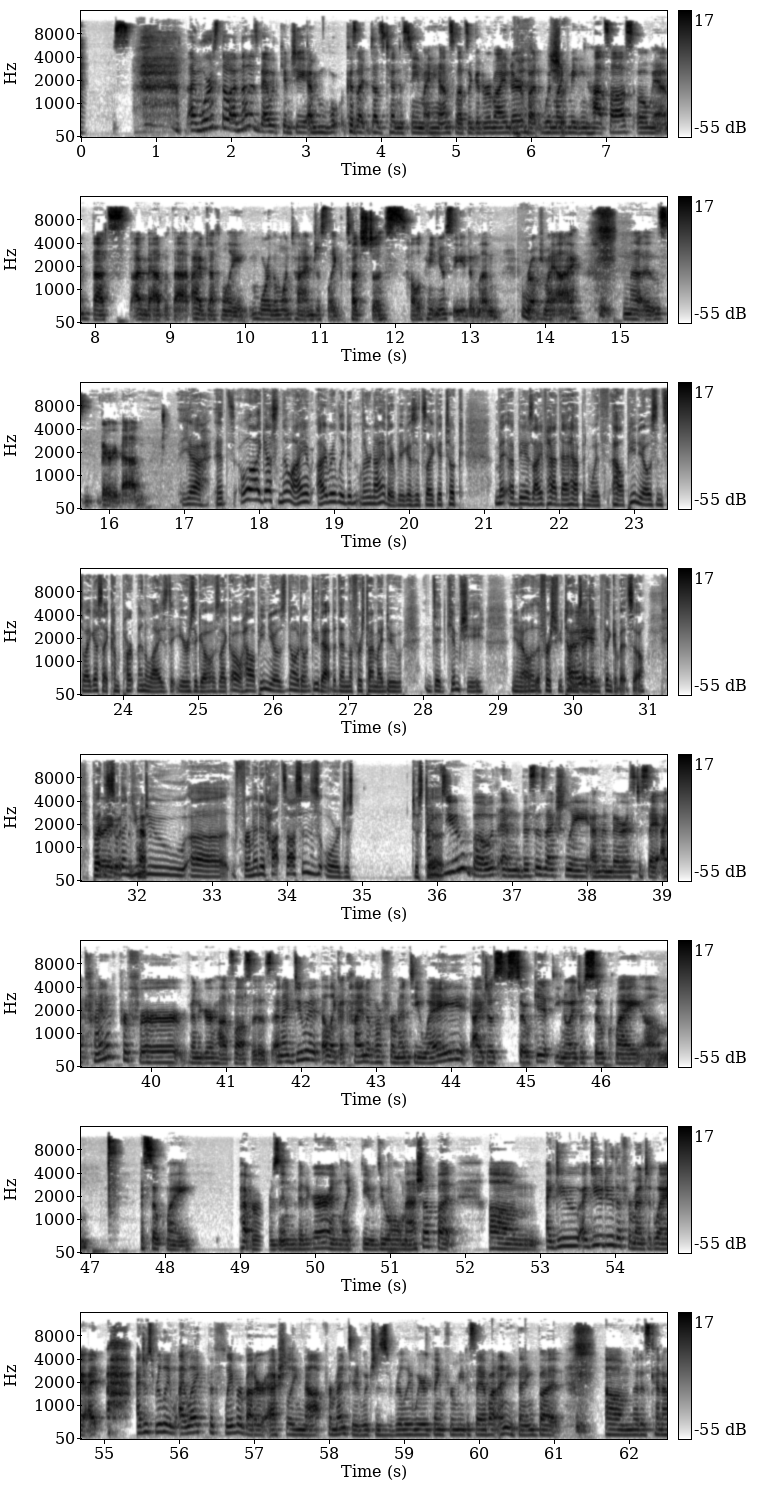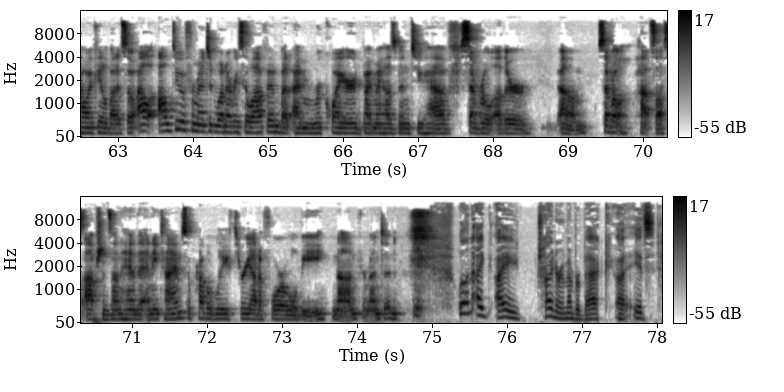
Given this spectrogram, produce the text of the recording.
I'm worse though. I'm not as bad with kimchi. I'm because it does tend to stain my hands, so that's a good reminder. But when Sure. like making hot sauce, oh man, that's I'm bad with that. I've definitely more than one time just like touched a jalapeno seed and then rubbed my eye, and that is very bad. Yeah, it's well. I guess no. I I really didn't learn either because it's like it took uh, because I've had that happen with jalapenos, and so I guess I compartmentalized it years ago. I was like, oh, jalapenos, no, don't do that. But then the first time I do did kimchi, you know, the first few times right. I didn't think of it. So, but right. so then you do uh, fermented hot sauces or just just I do both, and this is actually I'm embarrassed to say I kind of prefer vinegar hot sauces, and I do it like a kind of a fermenty way. I just soak it, you know, I just soak my um, I soak my peppers in vinegar and like you know, do a whole mashup, but um, I do I do do the fermented way. I I just really I like the flavor better actually not fermented, which is a really weird thing for me to say about anything, but um, that is kind of how I feel about it. So I'll I'll do a fermented one every so often, but I'm required by my husband to have several other um, several hot sauce options on hand at any time. So probably three out of four will be non-fermented. Well, and I I try to remember back. Uh, it's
